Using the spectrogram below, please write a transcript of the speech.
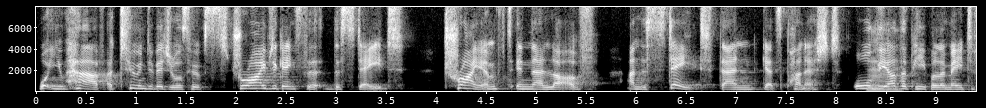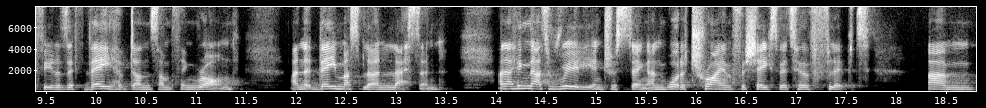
what you have are two individuals who have strived against the, the state, triumphed in their love, and the state then gets punished. All mm. the hmm. other people are made to feel as if they have done something wrong and that they must learn a lesson. And I think that's really interesting. And what a triumph for Shakespeare to have flipped um,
